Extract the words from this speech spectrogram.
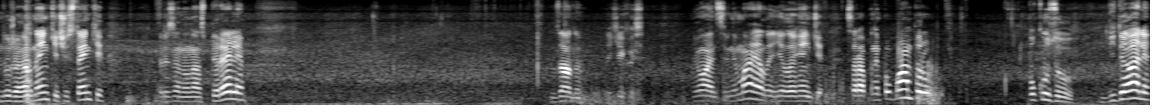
Дуже гарненькі, чистенькі. Резина у нас Pirelli. Ззаду якихось нюансів немає, але є легенькі царапини по бамперу. По кузову в ідеалі.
